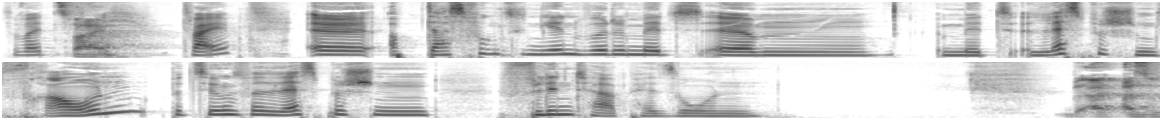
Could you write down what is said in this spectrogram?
soweit Zwei. Ich, zwei, äh, ob das funktionieren würde mit, ähm, mit lesbischen Frauen, beziehungsweise lesbischen Flinter-Personen. Also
